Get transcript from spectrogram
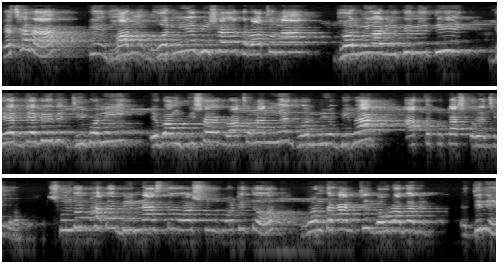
এছাড়া ধর্ম, ধর্মীয় বিষয়ক রচনা, ধর্মীয় রীতিনীতি দেবদেবীর জীবনী এবং বিষয়ক রচনা নিয়ে ধর্মীয় বিভাগ আত্মপ্রকাশ করেছিল। সুন্দরভাবে বিন্যস্ত ও সুগঠিত গ্রন্থাগারটি গৌরবের দিনে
